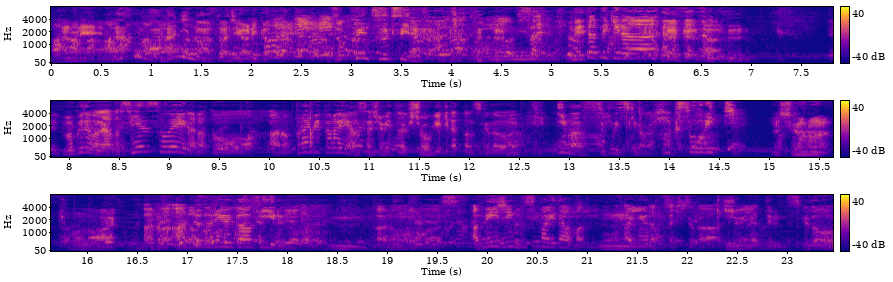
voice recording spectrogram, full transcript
あのねランボー何の後味が悪いかって続編続きすぎだから。さメタ的な。僕でもやっぱ戦争映画だと、あの、プライベート・ライアン最初見た時衝撃だったんですけど、今すごい好きなのが白装リッチ。知らない。あのあの、アンドリュー・ガーフィールド、あの、アメイジング・スパイダーマンの俳優だった人が主演やってるんですけど、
